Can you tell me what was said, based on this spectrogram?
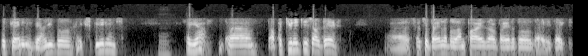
with gaining valuable experience. So yeah, uh, opportunities are there. Uh, so it's available. Umpires are available. They they get,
